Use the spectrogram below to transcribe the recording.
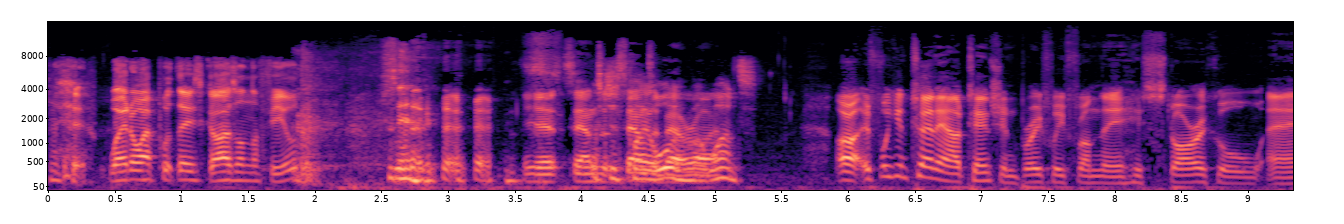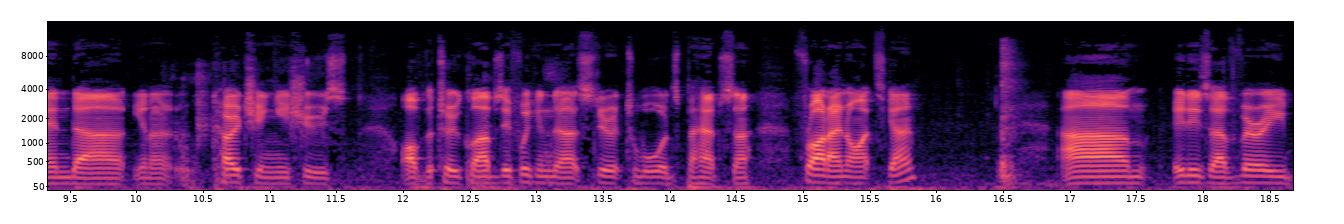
Where do I put these guys on the field? yeah, it sounds Let's it just play sounds about them at right. once. All right, if we can turn our attention briefly from the historical and uh, you know coaching issues of the two clubs, if we can uh, steer it towards perhaps uh, Friday night's game. Um, it is a very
